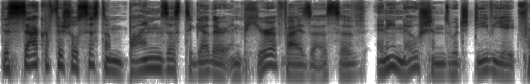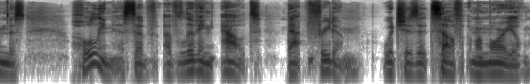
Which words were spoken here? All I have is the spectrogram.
This sacrificial system binds us together and purifies us of any notions which deviate from this holiness of, of living out that freedom, which is itself a memorial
